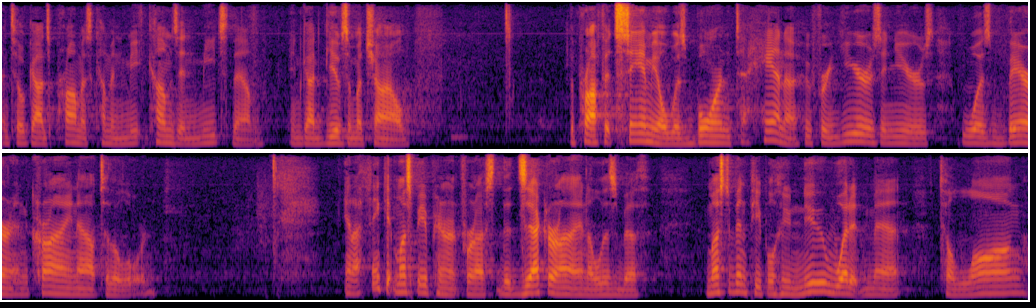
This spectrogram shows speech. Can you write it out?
until God's promise come and meet, comes and meets them, and God gives them a child. The prophet Samuel was born to Hannah, who for years and years was barren, crying out to the Lord. And I think it must be apparent for us that Zechariah and Elizabeth must have been people who knew what it meant to long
